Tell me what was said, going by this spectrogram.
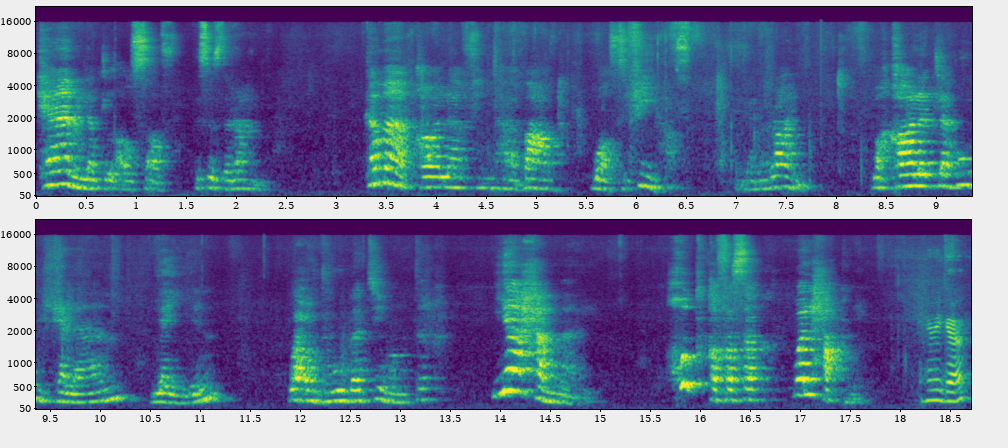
كاملة الأوصاف. This is the rhyme كما قال فيها بعض واصفيها. وقالت له بكلام لين وعذوبة منطق يا حمال خذ قفصك والحقني Here we go.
